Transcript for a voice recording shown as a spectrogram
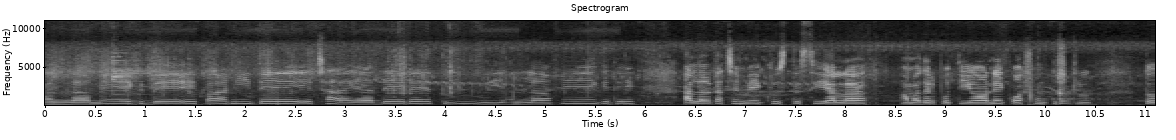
আল্লাহ মেঘ দে, পানি দে, ছায়া দে রে তুই, আল্লাহ মেঘ দে। আল্লাহর কাছে মেঘ খুঁজতেছি, আল্লাহ আমাদের প্রতি অনেক অসন্তুষ্ট, তো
